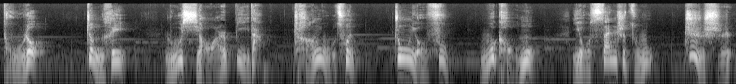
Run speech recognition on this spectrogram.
土肉正黑。如小儿臂大，长五寸，中有腹，五口目，有三十足，质实。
